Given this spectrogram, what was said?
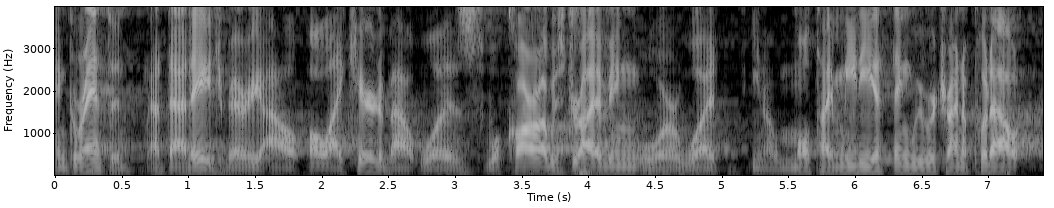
And granted, at that age, Barry, I'll, all I cared about was what car I was driving or what, you know, multimedia thing we were trying to put out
